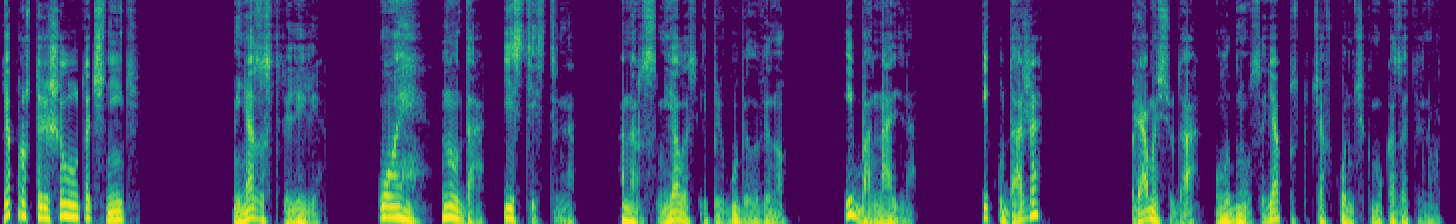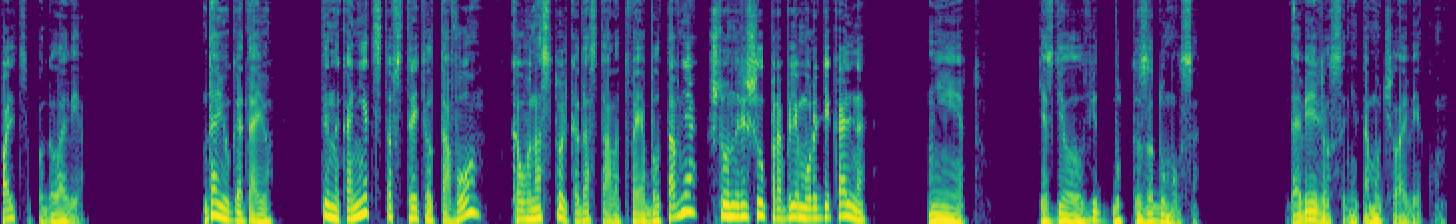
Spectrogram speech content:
Я просто решила уточнить». Меня застрелили. «Ой, ну да, естественно». Она рассмеялась и пригубила вино. «И банально. И куда же?» «Прямо сюда», — улыбнулся я, постучав кончиком указательного пальца по голове. «Дай угадаю. Ты наконец-то встретил того, кого настолько достала твоя болтовня, что он решил проблему радикально?» «Нет». Я сделал вид, будто задумался. Доверился не тому человеку.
